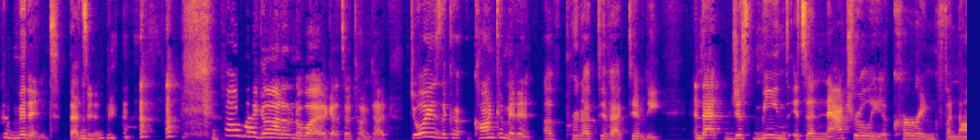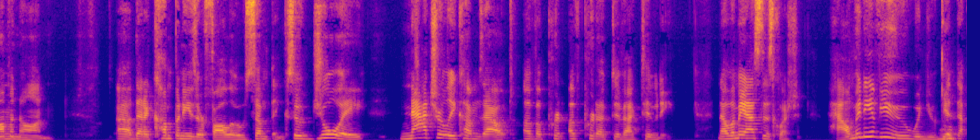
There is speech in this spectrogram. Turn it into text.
Concomitant. That's mm-hmm. it. oh my god! I don't know why I got so tongue tied. Joy is the co- concomitant of productive activity, and that just means it's a naturally occurring phenomenon uh, that accompanies or follows something. So joy naturally comes out of a pro- of productive activity. Now let me ask this question: How many of you, when you get to,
